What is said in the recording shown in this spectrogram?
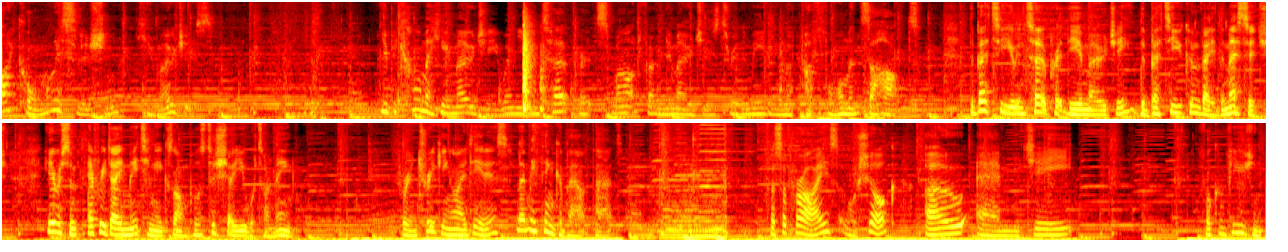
I call my solution Humojis. You become a Humoji when you interpret smartphone emojis through the medium of performance art. The better you interpret the emoji, the better you convey the message. Here are some everyday meeting examples to show you what I mean. For intriguing ideas, let me think about that. For surprise or shock, OMG. For confusion,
